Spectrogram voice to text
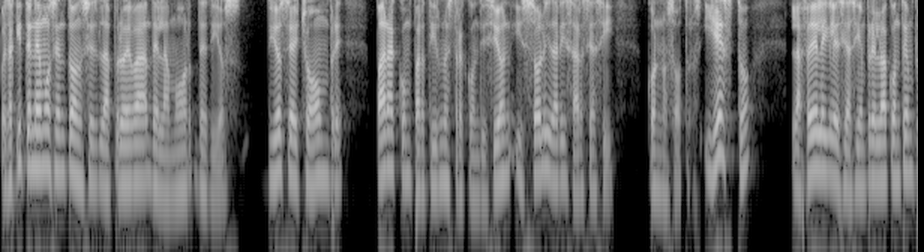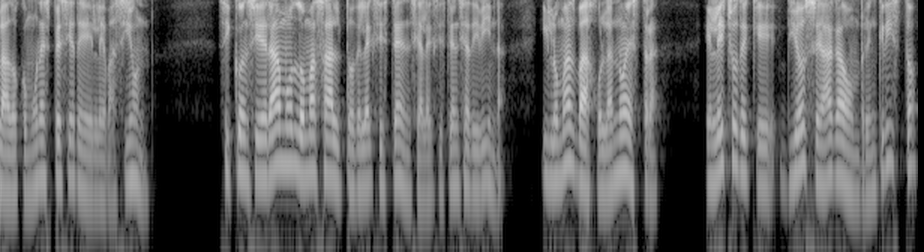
Pues aquí tenemos entonces la prueba del amor de Dios. Dios se ha hecho hombre para compartir nuestra condición y solidarizarse así con nosotros. Y esto, la fe de la Iglesia siempre lo ha contemplado como una especie de elevación. Si consideramos lo más alto de la existencia, la existencia divina, y lo más bajo, la nuestra, el hecho de que Dios se haga hombre en Cristo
